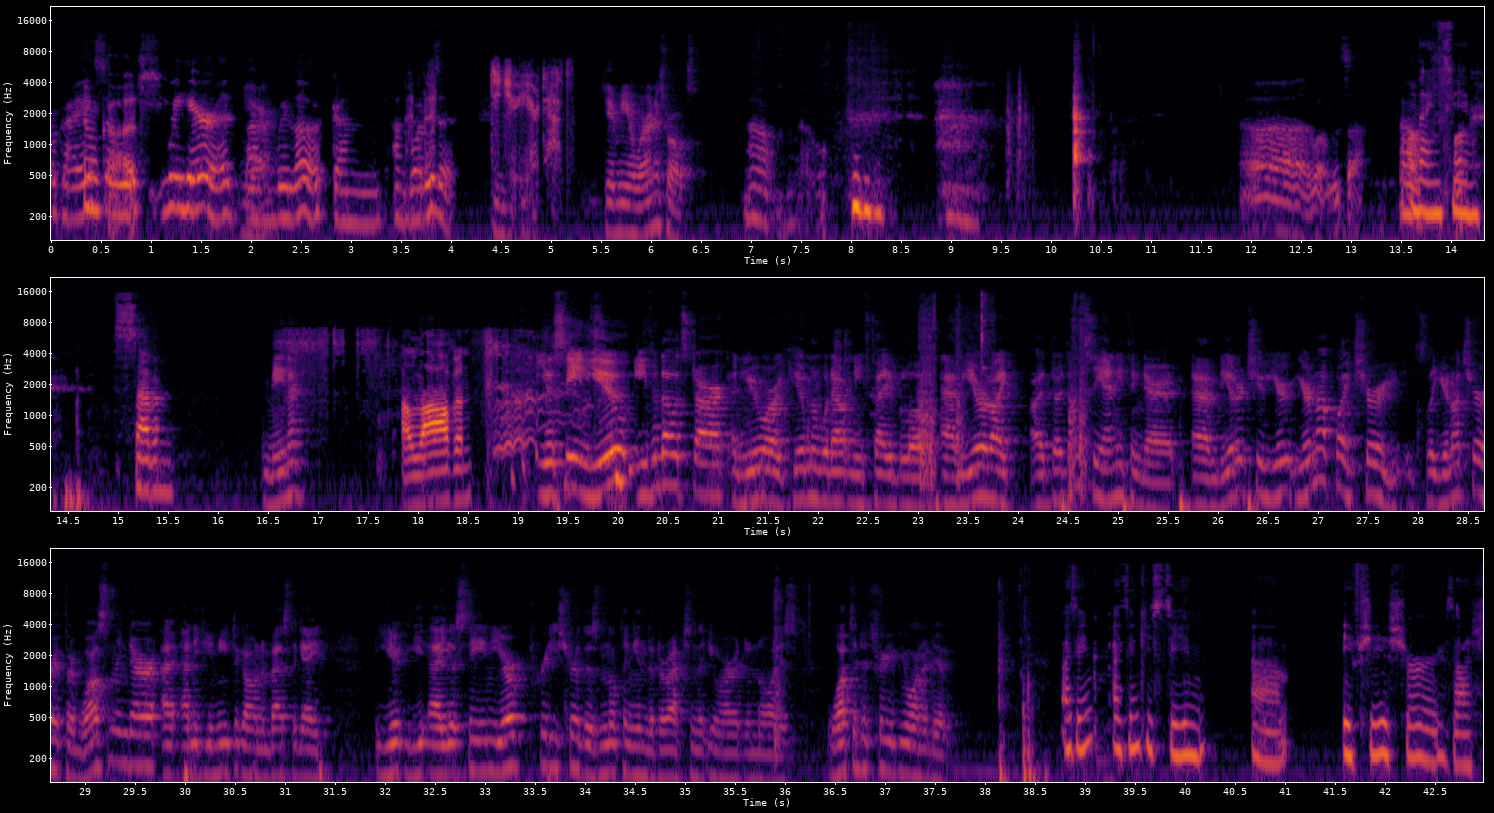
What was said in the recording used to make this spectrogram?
Okay, Oh, so God. we hear it Yeah. and we look, and and what is it? did you hear that? Give me awareness rolls. Oh no. uh, what was that? Oh, 19. fuck. Seven. Mina, Eleven. you've seen you, even though it's dark and you are a human without any fey blood, and you're like, I, I don't see anything there. Um, the other two, you're you're not quite sure. It's like you're not sure if there was something there, uh, and if you need to go and investigate. You, you, uh, Justine, you're pretty sure there's nothing in the direction that you heard the noise. What did the three of you want to do? I think I think Justine um, if she is sure that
